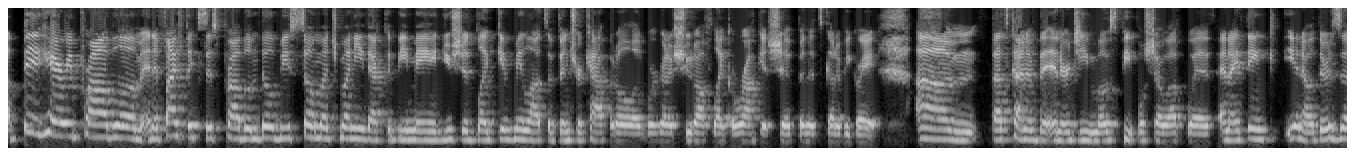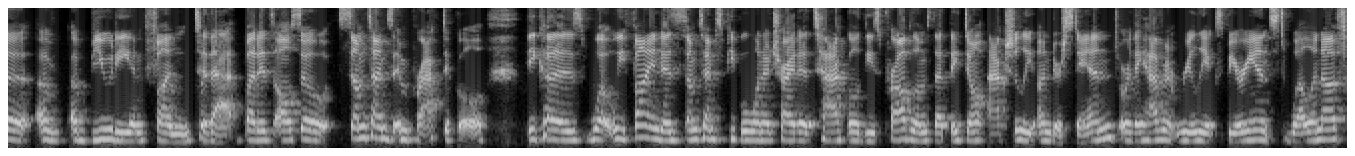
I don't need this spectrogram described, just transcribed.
a big hairy problem and if i fix this problem there'll be so much money that could be made. You should like give me lots of venture capital and we're going to shoot off like a rocket ship and it's going to be great. Um, that's kind of the energy most people show up with and i think you know there's a, a, a beauty and fun to that but it's also sometimes impractical because what we find is sometimes people want to try to tackle these problems that they don't actually understand or they haven't really experienced well enough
